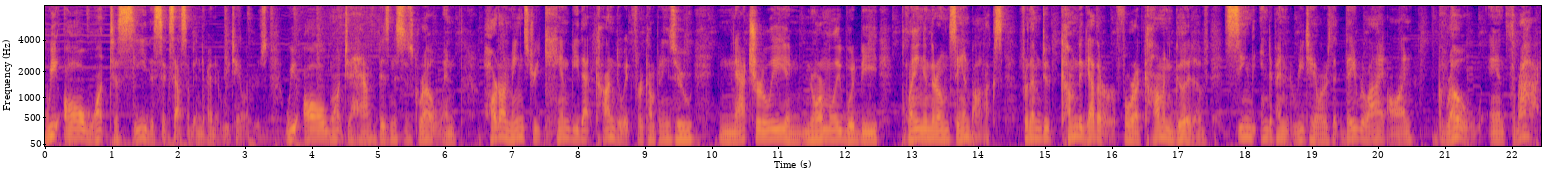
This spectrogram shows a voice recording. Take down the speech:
We all want to see the success of independent retailers. We all want to have businesses grow, and Heart on Main Street can be that conduit for companies who naturally and normally would be playing in their own sandbox, for them to come together for a common good of seeing the independent retailers that they rely on grow and thrive.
